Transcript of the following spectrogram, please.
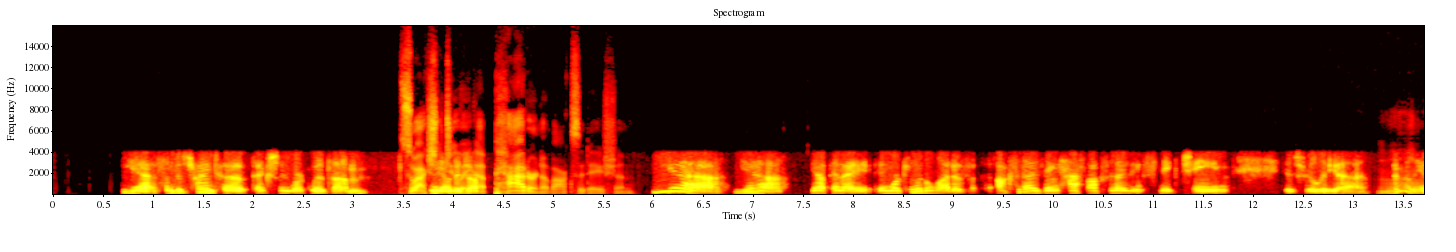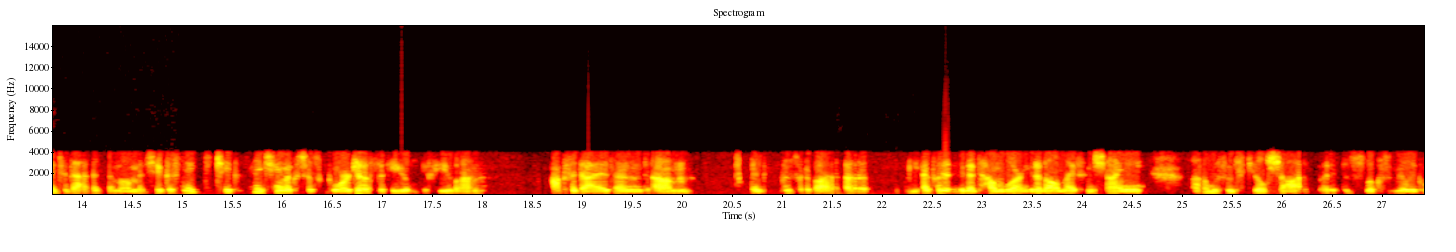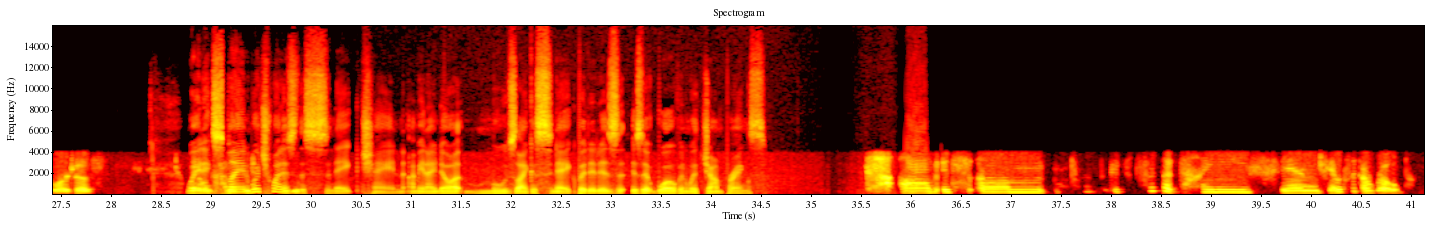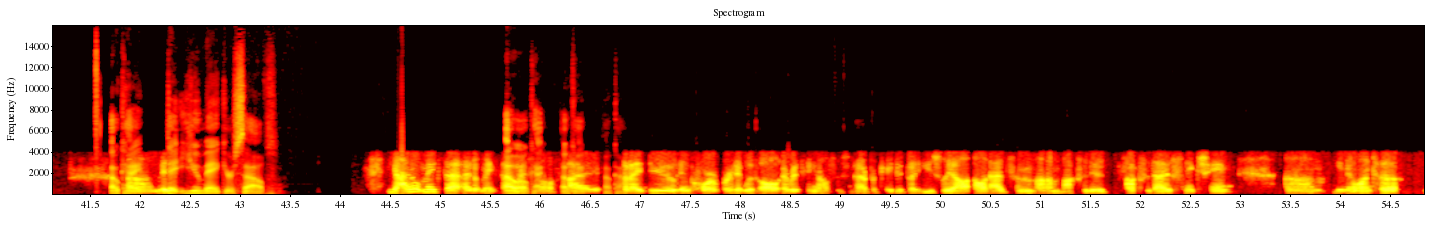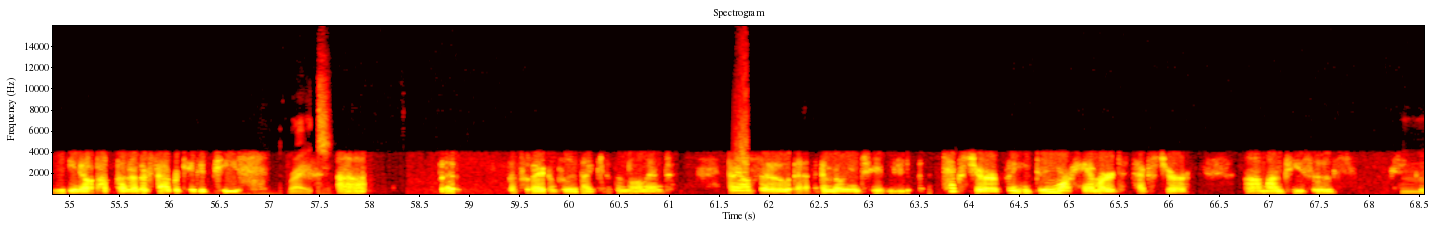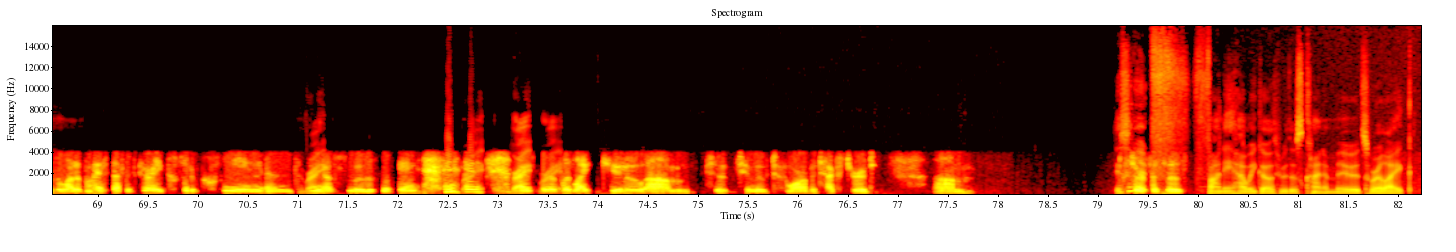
Yes, I'm just trying to actually work with um. So actually You know, doing dark- a pattern of oxidation. Yeah, yeah, yep. And I am working with a lot of oxidizing, half oxidizing snake chain. Is really uh, I'm Mm. really into that at the moment too. Because snake, snake snake chain looks just gorgeous if you if you um oxidize and um and put sort of a, a I put it in a tumbler and get it all nice and shiny um, with some steel shot, but it just looks really gorgeous. Wait, I'm explain which one is the snake chain? I mean, I know it moves like a snake, but it is is it woven with jump rings? Um, it's um, it's like that tiny thin chain. It looks like a rope. Okay, Um, that you make yourself. Yeah, I don't make that. I don't make that Oh, okay, myself. okay, I, okay. But I do incorporate it with all everything else is fabricated. But usually, I'll, I'll add some um, oxidized oxidized snake chain, um, you know, onto you know another fabricated piece. Right. Uh, but that's what I really like at the moment. And I also uh, am really into texture, putting, doing more hammered texture um, on pieces. Because a lot of my stuff is very sort of clean and Right. you know smooth looking. Right, I sort right. of would like to um, to to move to more of a textured. Um, Isn't it funny how we go through those kind of moods where like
